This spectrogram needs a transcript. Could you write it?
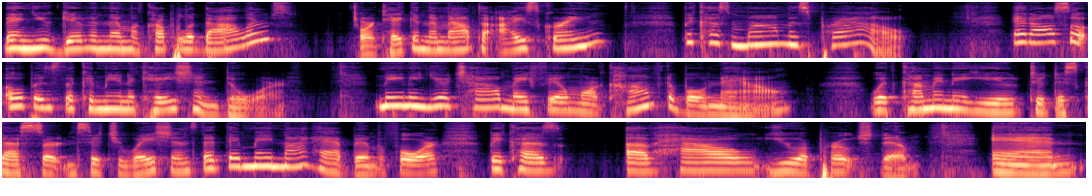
than you giving them a couple of dollars or taking them out to ice cream because mom is proud. It also opens the communication door, meaning your child may feel more comfortable now with coming to you to discuss certain situations that they may not have been before because of how you approach them. And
